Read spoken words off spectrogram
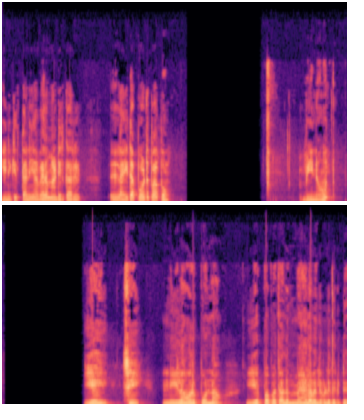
இன்னைக்கு தனியாக வேற மாட்டிருக்காரு. லைட்டாக போட்டு பார்ப்போம். வினோத்? ஏய் சி நீலாம் ஒரு பொண்ணா. எப்போ பார்த்தாலும் மேலே வந்து விழுதுகிட்டு.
